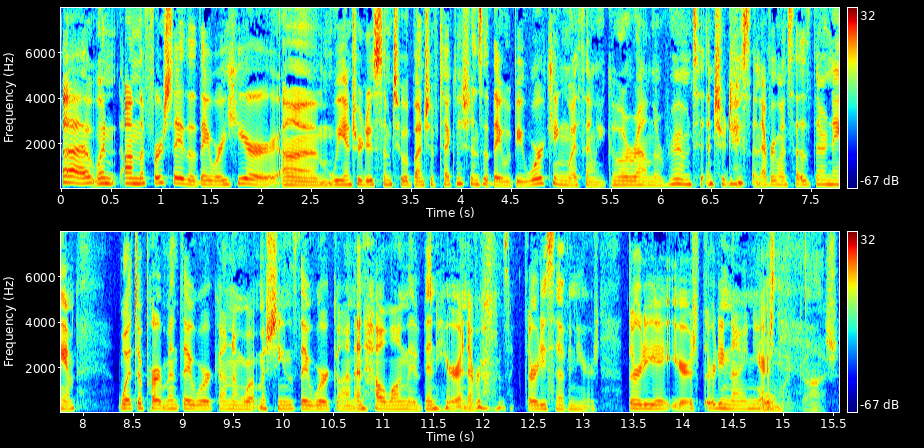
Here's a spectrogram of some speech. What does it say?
uh, when on the first day that they were here, um, we introduced them to a bunch of technicians that they would be working with, and we go around the room to introduce, and everyone says their name, what department they work on, and what machines they work on, and how long they've been here, and everyone's like thirty-seven years, thirty-eight years, thirty-nine years Oh my gosh.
